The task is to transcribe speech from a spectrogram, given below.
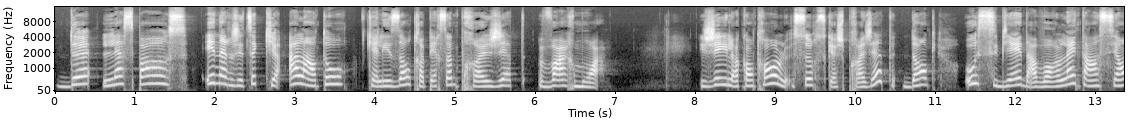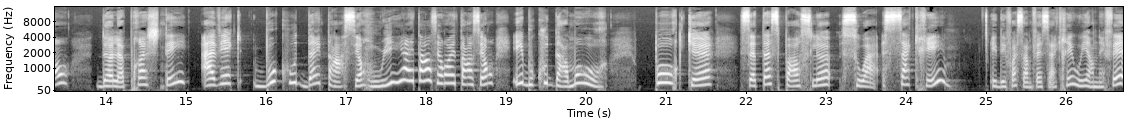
de l'espace énergétique qu'il y a alentour que les autres personnes projettent vers moi. J'ai le contrôle sur ce que je projette, donc aussi bien d'avoir l'intention de le projeter avec beaucoup d'intention, oui, intention, intention, et beaucoup d'amour pour que cet espace-là soit sacré, et des fois, ça me fait sacré, oui, en effet.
